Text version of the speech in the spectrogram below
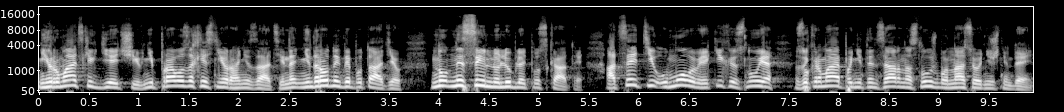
ні громадських діячів, ні правозахисні організації, ні народних депутатів ну, не сильно люблять пускати. А це ті умови, в яких існує, зокрема, і пенітенціарна служба на сьогоднішній день.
